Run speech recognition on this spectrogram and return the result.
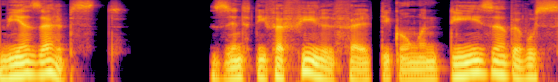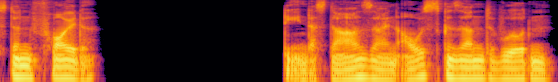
Wir selbst sind die Vervielfältigungen dieser bewussten Freude, die in das Dasein ausgesandt wurden,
